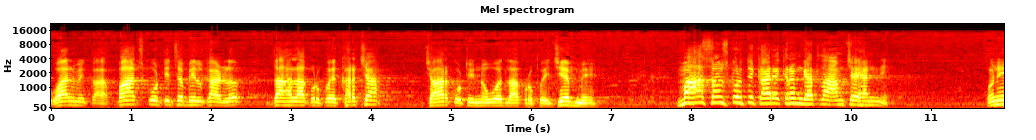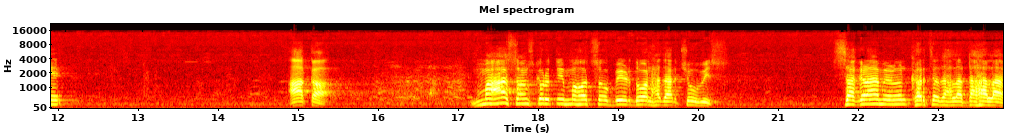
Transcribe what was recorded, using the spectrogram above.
वाल्मिका पाच कोटीचं बिल काढलं दहा लाख रुपये खर्चा चार कोटी नव्वद लाख रुपये जेब मे. महासंस्कृती कार्यक्रम घेतला आमच्या ह्यांनी. कोणी? आका. महासंस्कृती महोत्सव बीड दोन हजार चोवीस. सगळा मिळून खर्च झाला दहा लाख.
